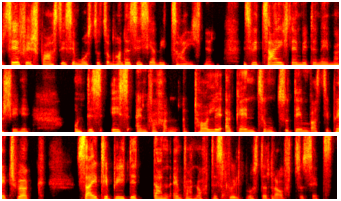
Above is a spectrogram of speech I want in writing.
sehr viel Spaß, diese Muster zu machen. Das ist ja wie Zeichnen. Es ist wie Zeichnen mit der Nähmaschine. Und das ist einfach eine tolle Ergänzung zu dem, was die Patchwork-Seite bietet, dann einfach noch das Quiltmuster draufzusetzen.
